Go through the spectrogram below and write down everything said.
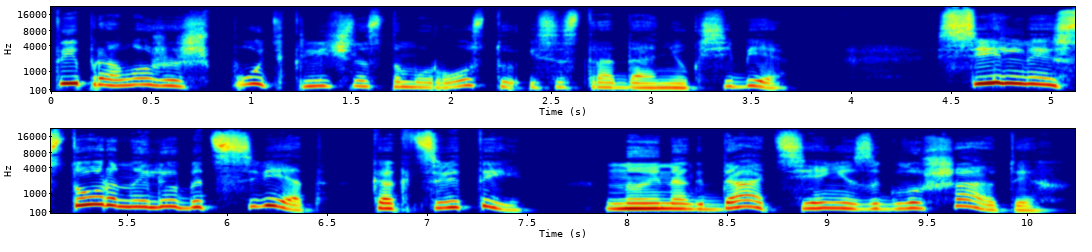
ты проложишь путь к личностному росту и состраданию к себе. Сильные стороны любят свет, как цветы, но иногда тени заглушают их.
